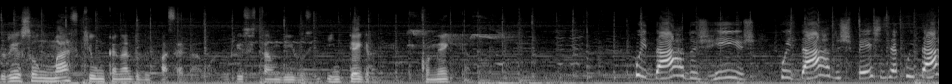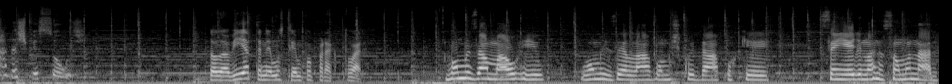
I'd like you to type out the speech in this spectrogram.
Los ríos son más que un canal donde pasa el agua, los ríos están vivos, integran, conectan. Cuidar dos rios Cuidar dos peixes é cuidar das pessoas. Todavía temos tempo para actuar. Vamos amar o rio, vamos zelar, vamos cuidar, porque sem ele nós não somos nada.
